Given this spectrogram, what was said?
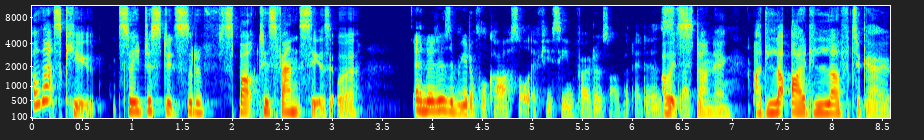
Oh, that's cute. So he just it sort of sparked his fancy, as it were. And it is a beautiful castle. If you've seen photos of it, it is. Oh, it's like, stunning. I'd lo- I'd love to go.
